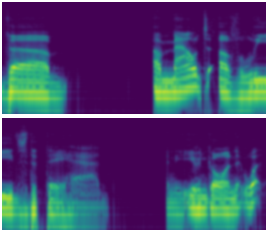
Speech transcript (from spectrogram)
The amount of leads that they had, and even going what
